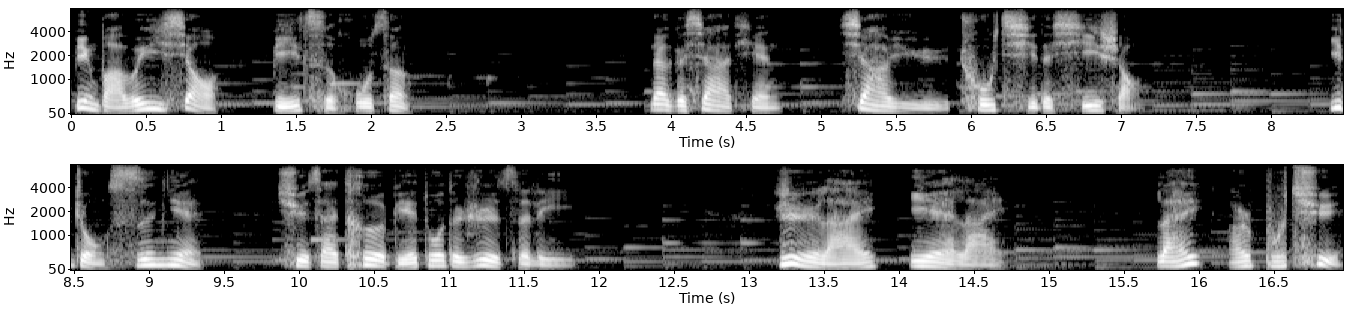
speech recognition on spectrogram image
并把微笑彼此互赠。那个夏天，下雨出奇的稀少。一种思念，却在特别多的日子里，日来夜来，来而不去。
